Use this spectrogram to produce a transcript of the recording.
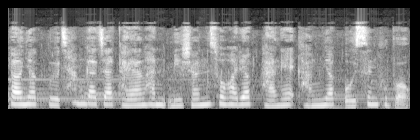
현역부 참가자 다양한 미션 소화력 강해 강력 우승 후보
